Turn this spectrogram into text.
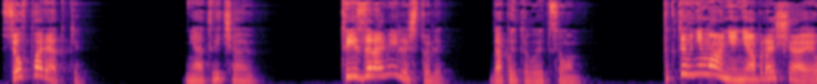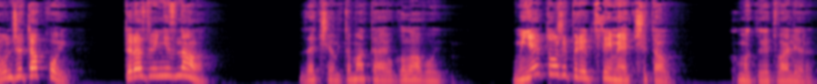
«Все в порядке?» Не отвечаю. «Ты из-за Рамиля, что ли?» Допытывается он. «Так ты внимания не обращай, он же такой. Ты разве не знала?» Зачем-то мотаю головой. «Меня тоже перед всеми отчитал», — хмыкает Валера.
